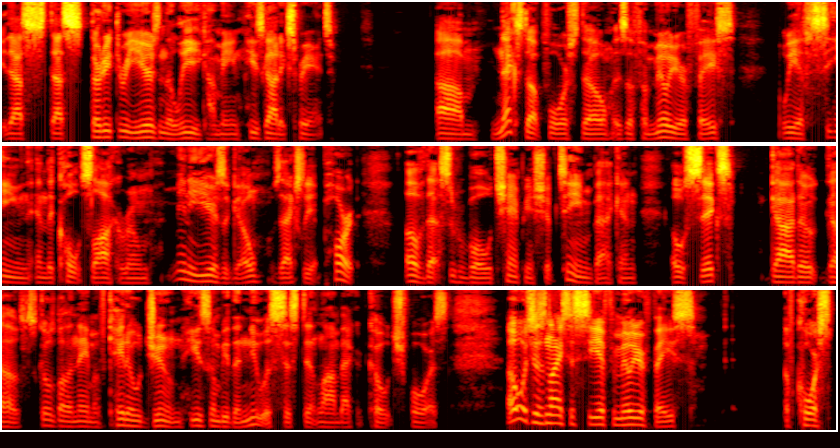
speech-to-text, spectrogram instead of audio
That's that's 33 years in the league. I mean, he's got experience. Um, next up for us, though, is a familiar face we have seen in the Colts locker room many years ago. Was actually a part of that Super Bowl championship team back in 06 guy that goes, goes by the name of Cato June. He's going to be the new assistant linebacker coach for us, oh, which is nice to see a familiar face. Of course,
